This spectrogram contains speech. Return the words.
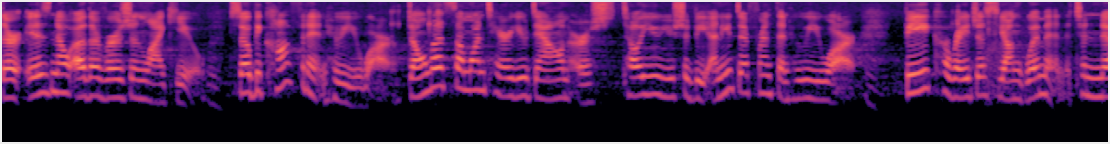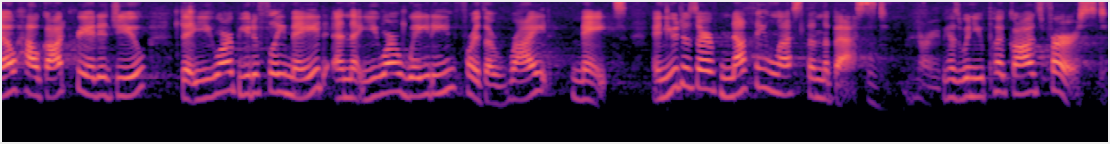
There is no other version like you. So be confident in who you are. Don't let someone tear you down or sh- tell you you should be any different than who you are. Be courageous young women to know how God created you, that you are beautifully made, and that you are waiting for the right mate. And you deserve nothing less than the best. Right. Because when you put God's first,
